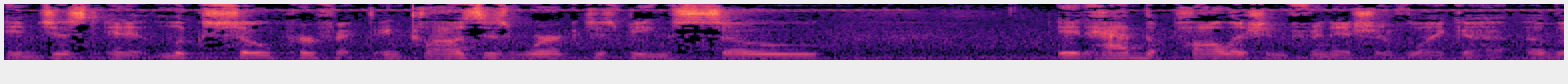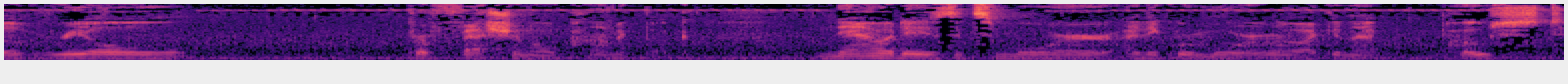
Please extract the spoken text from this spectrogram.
and just and it looks so perfect. And Clowes's work just being so, it had the polish and finish of like a of a real professional comic book. Nowadays, it's more. I think we're more like in that post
